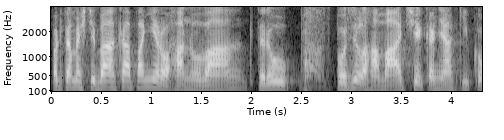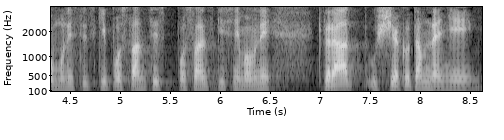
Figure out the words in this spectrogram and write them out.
Pak tam ještě byla nějaká paní Rohanová, kterou podpořil Hamáček a nějaký komunistický poslanci z poslanecké sněmovny, která už jako tam není,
